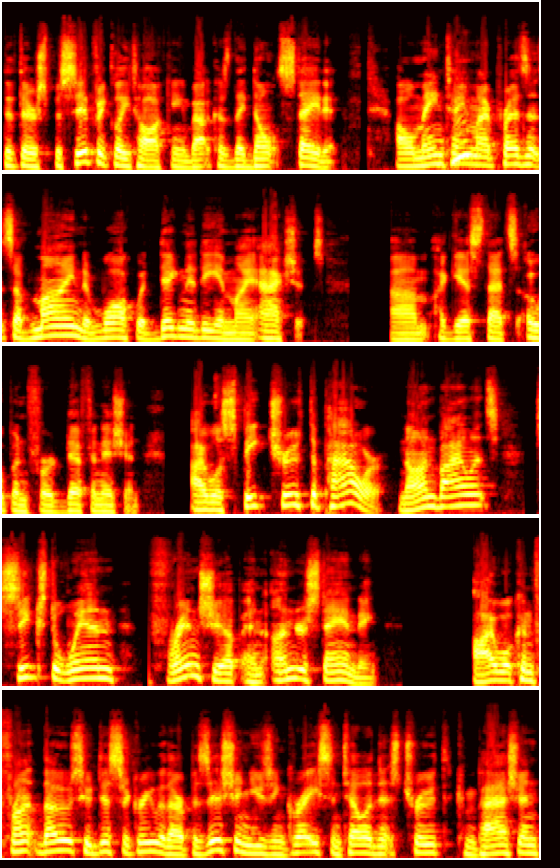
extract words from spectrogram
that they're specifically talking about because they don't state it. I will maintain my presence of mind and walk with dignity in my actions. Um, I guess that's open for definition. I will speak truth to power. Nonviolence seeks to win friendship and understanding. I will confront those who disagree with our position using grace, intelligence, truth, compassion,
